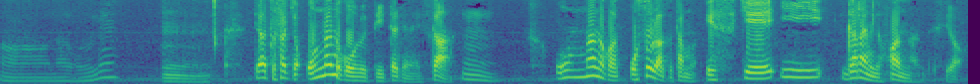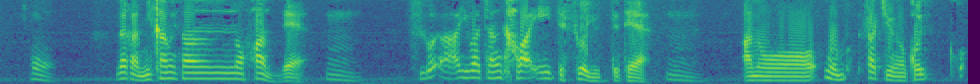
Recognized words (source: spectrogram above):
ああ、なるほどね。うん。で、あとさっき女の子おるって言ったじゃないですか。うん。女の子はおそらく多分 SKE 絡みのファンなんですよ。ほだから三上さんのファンで、う。うん。すごい、あ、岩ちゃん可愛いってすごい言ってて、うん。あのーもうさっきのこじこ、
